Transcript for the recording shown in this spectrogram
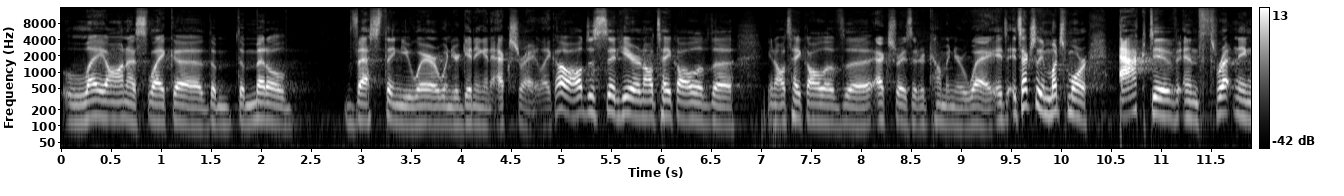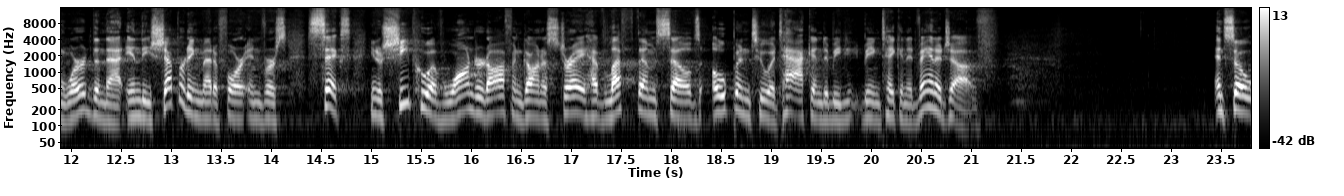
lay on us like uh, the, the metal vest thing you wear when you're getting an x-ray. Like oh i'll just sit here and i'll take all of the you know i'll take all of the x-rays that are coming your way. It's, it's actually a much more active and threatening word than that. In the shepherding metaphor in verse 6 you know sheep who have wandered off and gone astray have left themselves open to attack and to be being taken advantage of and so,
